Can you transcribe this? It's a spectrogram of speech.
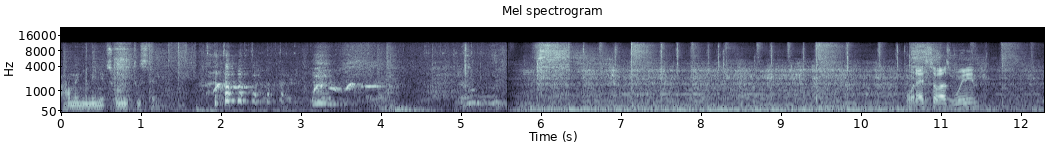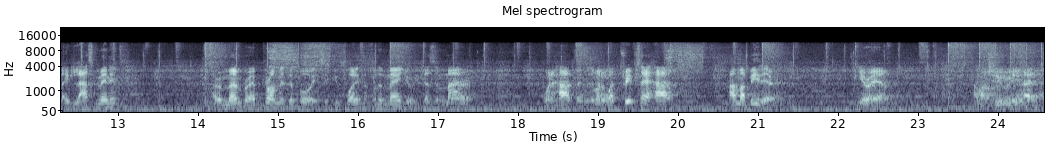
how many minutes we need to stay. When I saw us winning, like last minute, I remember I promised the boys, if you qualify for the major, it doesn't matter what happens, doesn't matter what trips I have, I'ma be there. Here I am. I'm actually really hyped.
